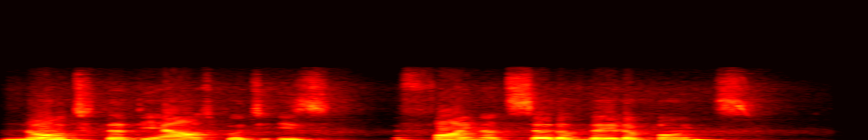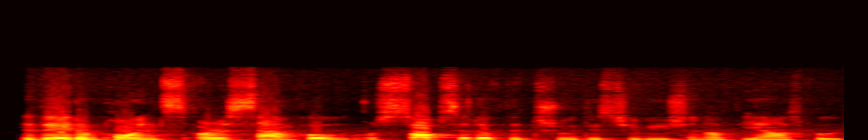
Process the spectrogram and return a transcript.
Note that the output is a finite set of data points the data points are a sample or subset of the true distribution of the output.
